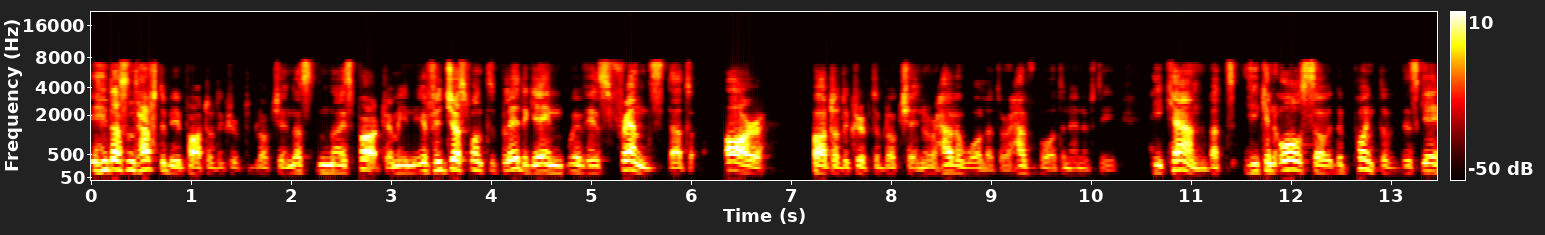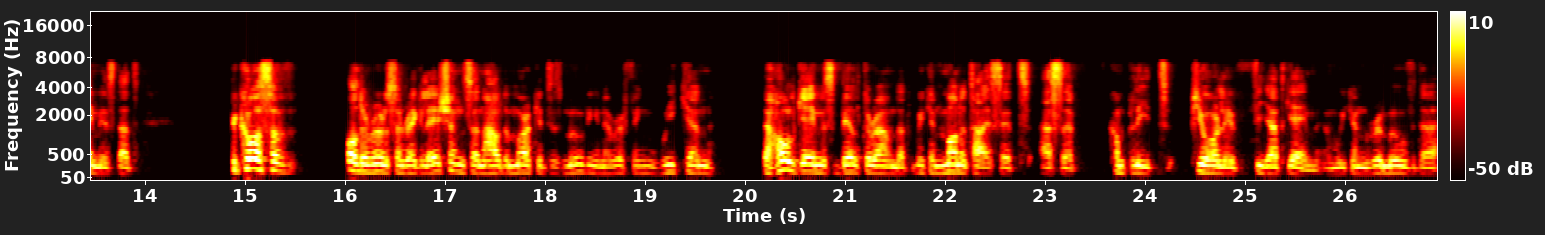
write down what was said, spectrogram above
he doesn't have to be a part of the crypto blockchain. That's the nice part. I mean, if he just wants to play the game with his friends that are part of the crypto blockchain or have a wallet or have bought an NFT, he can. But he can also, the point of this game is that because of all the rules and regulations and how the market is moving and everything, we can, the whole game is built around that we can monetize it as a complete, purely fiat game and we can remove the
